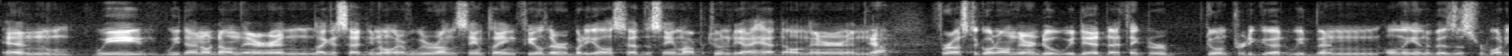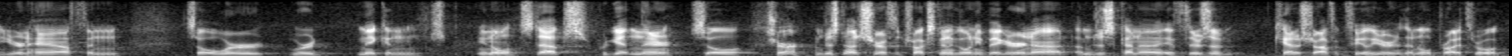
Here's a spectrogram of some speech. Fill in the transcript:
And we we dyno down there, and like I said, you know, we were on the same playing field. Everybody else had the same opportunity I had down there, and Yeah. for us to go down there and do what we did, I think we're doing pretty good. We'd been only in the business for about a year and a half, and so we're we're making you know steps. We're getting there. So Sure. I'm just not sure if the truck's going to go any bigger or not. I'm just kind of if there's a catastrophic failure, then we'll probably throw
